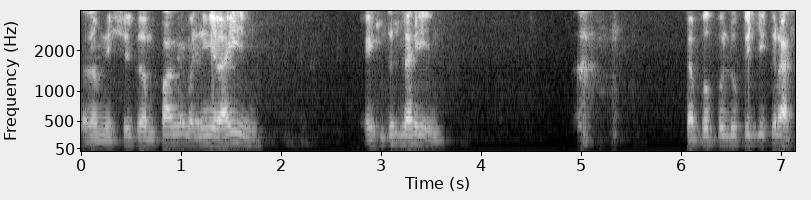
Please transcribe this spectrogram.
Kalau Malaysia gampang maknanya lain. Eh, itu lain. Tanpa perlu kerja keras.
